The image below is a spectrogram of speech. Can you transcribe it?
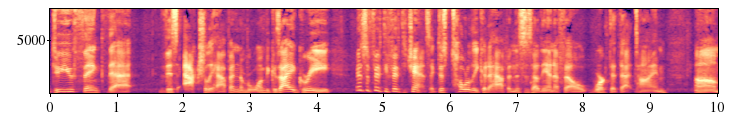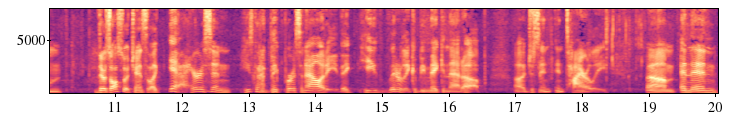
Do you think that this actually happened? Number one, because I agree. It's a 50-50 chance. Like this totally could have happened. This is how the NFL worked at that time. Um, there's also a chance that like yeah harrison he's got a big personality they he literally could be making that up uh, just in, entirely um, and then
